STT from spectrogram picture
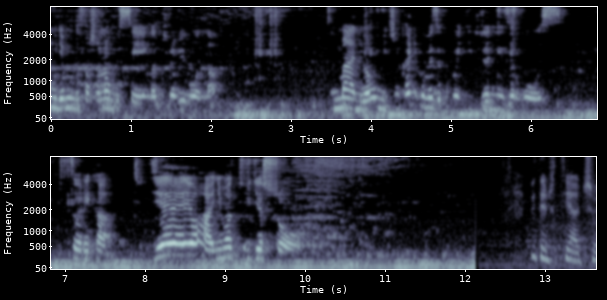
mujya mudufasha no gusenga turabibona. Imana ibahe umugisha kandi ikomeze kubagirira neza rwose. So reka tugereyo hanyuma turye show. Bite inshuti yacu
